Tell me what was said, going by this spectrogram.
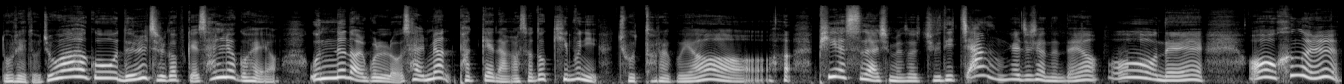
노래도 좋아하고 늘 즐겁게 살려고 해요. 웃는 얼굴로 살면 밖에 나가서도 기분이 좋더라고요. PS 하시면서 주디 짱 해주셨는데요. 오, 네. 어, 흥을,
